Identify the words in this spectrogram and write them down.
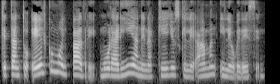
que tanto Él como el Padre morarían en aquellos que le aman y le obedecen.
